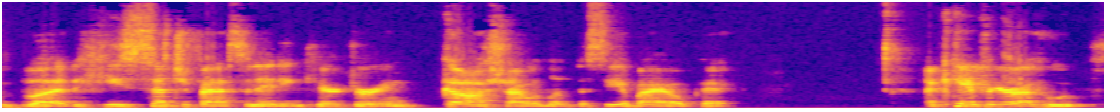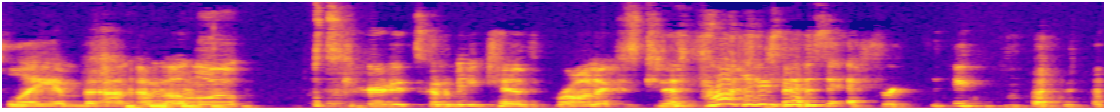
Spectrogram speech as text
But he's such a fascinating character, and gosh, I would love to see a biopic. I can't figure out who would play him, but I'm, I'm almost scared it's going to be Kenneth Branagh because Kenneth Branagh does everything. But uh,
